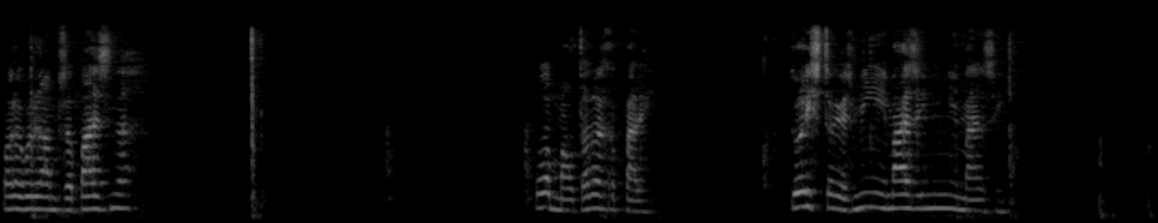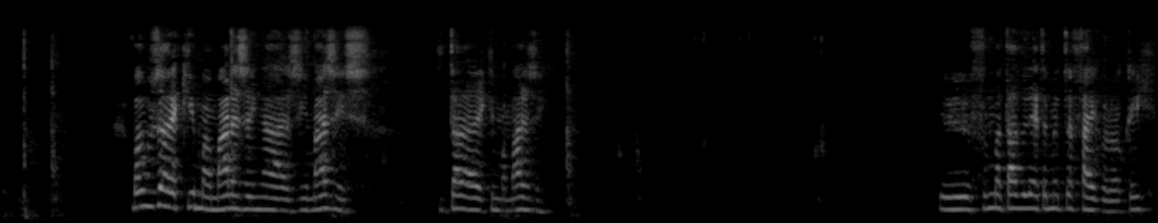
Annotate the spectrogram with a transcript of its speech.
Ora, guardamos a página. Oh malta, reparem. 2, 3, minha imagem, minha imagem. Vamos dar aqui uma margem às imagens. Tentar dar aqui uma margem. Uh, formatar diretamente a Fiverr, ok?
